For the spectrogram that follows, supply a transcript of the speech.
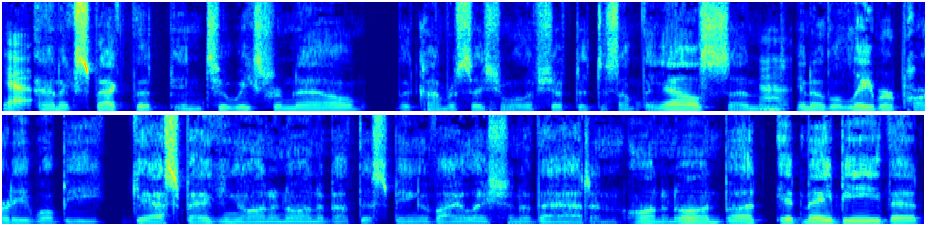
Yeah. and expect that in two weeks from now, the conversation will have shifted to something else. And, Uh-huh. you know, the Labor Party will be gas bagging on and on about this being a violation of that and on and on. But it may be that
